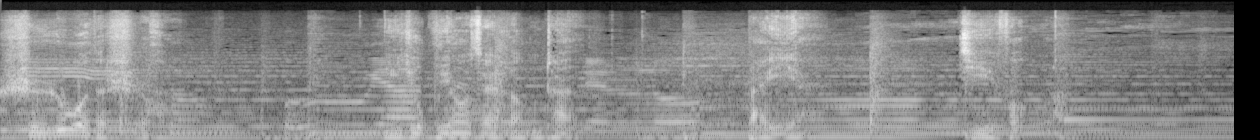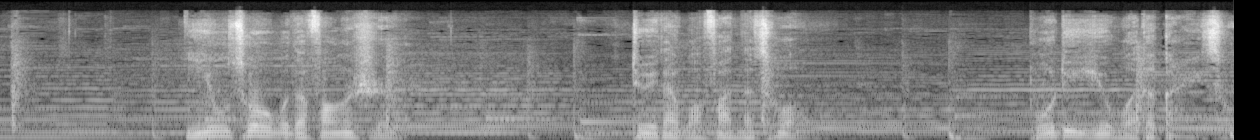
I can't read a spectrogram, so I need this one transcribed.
示弱的时候，你就不要再冷战、白眼、讥讽了。你用错误的方式对待我犯的错误，不利于我的改错。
